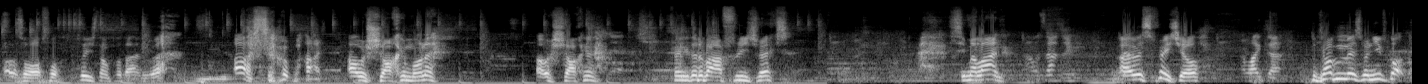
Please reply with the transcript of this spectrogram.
That was awful. Please don't put that anywhere. That was so bad. That was shocking, wasn't it? That was shocking. I think I did about three tricks. See my line? How was that thing? Uh, it was pretty chill. I like that. The problem is when you've got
